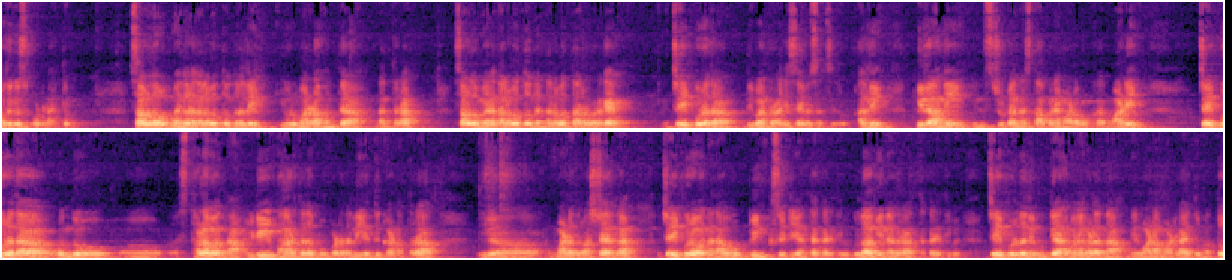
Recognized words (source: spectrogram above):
ಒದಗಿಸಿಕೊಡಲಾಯಿತು. ಸಾವಿರದ ಒಂಬೈನೂರ ನಲವತ್ತೊಂದರಲ್ಲಿ ಇವರು ಮರಣ ಹೊಂದಿದ ನಂತರ ಸಾವಿರದ ಒಂಬೈನೂರ ನಲವತ್ತೊಂದರಿಂದ ನಲವತ್ತಾರರವರೆಗೆ ಜೈಪುರದ ದಿವಾನರಾಗಿ ಸೇವೆ ಸಲ್ಲಿಸಿದರು. ಅಲ್ಲಿ ಪಿಲಾನಿ ಇನ್ಸ್ಟಿಟ್ಯೂಟ್ ಅನ್ನು ಸ್ಥಾಪನೆ ಮಾಡುವ ಮಾಡಿ ಜೈಪುರದ ಒಂದು ಸ್ಥಳವನ್ನು ಇಡೀ ಭಾರತದ ಭೂಪಟದಲ್ಲಿ ಎದ್ದು ಕಾಣೋ ಮಾಡಿದ್ರು ಅಷ್ಟೇ ಅಲ್ಲ, ಜೈಪುರವನ್ನು ನಾವು ಪಿಂಕ್ ಸಿಟಿ ಅಂತ ಕರಿತೀವಿ, ಗುಲಾಬಿ ನಗರ ಅಂತ ಕರಿತೀವಿ. ಜೈಪುರದಲ್ಲಿ ಉದ್ಯಾನವನಗಳನ್ನ ನಿರ್ಮಾಣ ಮಾಡಲಾಯಿತು ಮತ್ತು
